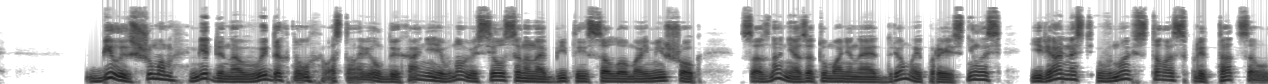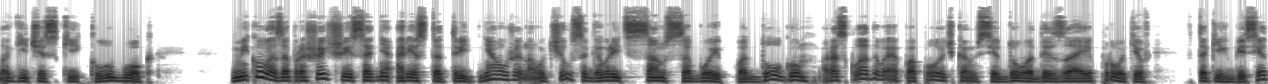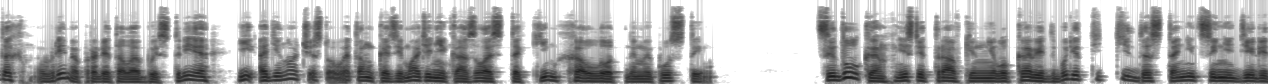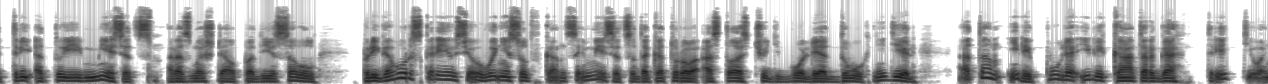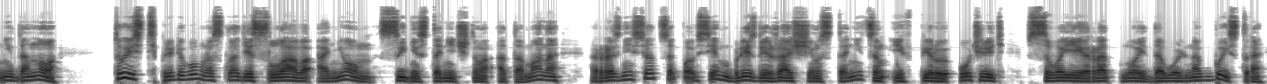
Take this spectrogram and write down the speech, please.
Билый с шумом медленно выдохнул, восстановил дыхание и вновь уселся на набитый соломой мешок – Сознание, затуманенное дремой, прояснилось, и реальность вновь стала сплетаться в логический клубок. Микола, за прошедшие со дня ареста три дня, уже научился говорить сам с собой подолгу, раскладывая по полочкам все доводы «за» и «против». В таких беседах время пролетало быстрее, и одиночество в этом каземате не казалось таким холодным и пустым. Цидулка, если Травкин не лукавит, будет идти до станицы недели три, а то и месяц, размышлял подъясаул. Приговор, скорее всего, вынесут в конце месяца, до которого осталось чуть более двух недель. А там или пуля, или каторга. Третьего не дано. То есть при любом раскладе слава о нем, сыне станичного атамана, разнесется по всем близлежащим станицам и в первую очередь в своей родной довольно быстро.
